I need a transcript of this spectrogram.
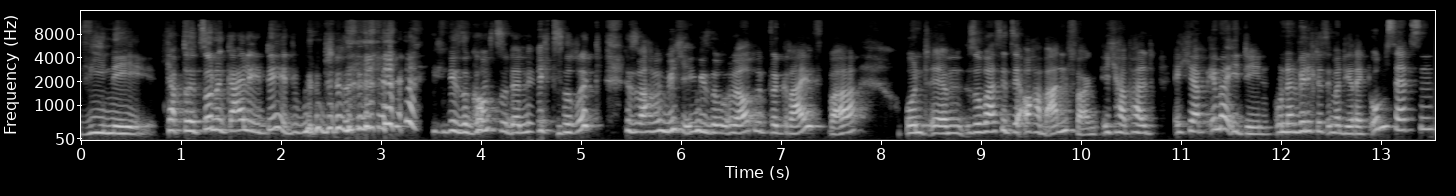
wie nee, ich habe doch jetzt so eine geile Idee, wieso kommst du denn nicht zurück? Das war für mich irgendwie so überhaupt nicht begreifbar. Und ähm, so war es jetzt ja auch am Anfang. Ich habe halt, ich habe immer Ideen und dann will ich das immer direkt umsetzen.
